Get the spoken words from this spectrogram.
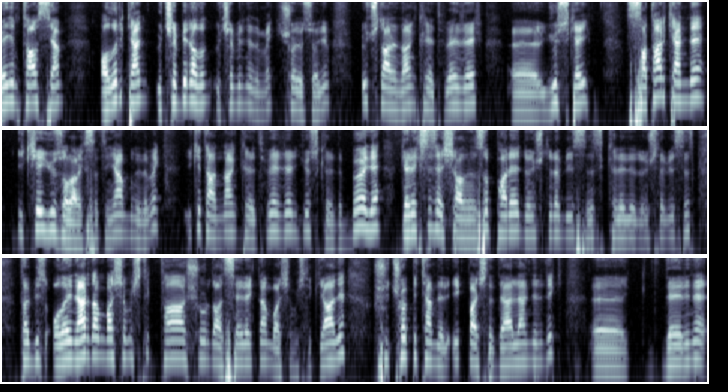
Benim tavsiyem alırken 3'e 1 alın. 3'e 1 ne demek? Şöyle söyleyeyim. 3 tane non credit verir. E, 100k satarken de 2'ye 100 olarak satın. Yani bu ne demek? 2 tane credit verir 100 kredi. Böyle gereksiz eşyalarınızı paraya dönüştürebilirsiniz. Krediye dönüştürebilirsiniz. Tabi biz olayı nereden başlamıştık? Ta şuradan seyrekten başlamıştık. Yani şu çöp itemleri ilk başta değerlendirdik. Ee, değerine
